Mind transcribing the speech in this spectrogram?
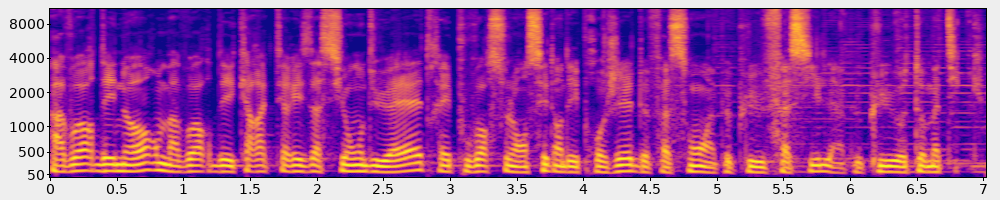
avoir des normes, avoir des caractérisations du être et pouvoir se lancer dans des projets de façon un peu plus facile, un peu plus automatique.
